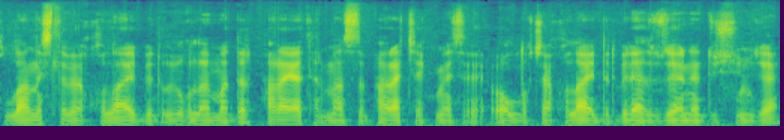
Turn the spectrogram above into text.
kullanışlı ve kolay bir uygulamadır. Para yatırması, para çekmesi oldukça kolaydır biraz üzerine düşünce.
